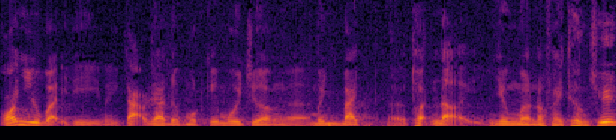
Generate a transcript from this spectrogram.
Có như vậy thì mới tạo ra được một cái môi trường ờ, minh bạch ờ, thuận lợi, nhưng mà nó phải thường xuyên,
